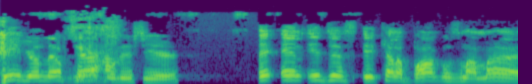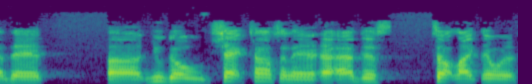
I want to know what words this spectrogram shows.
being your left yeah. tackle this year, and, and it just it kind of boggles my mind that uh, you go Shaq Thompson there. I, I just felt like there were.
